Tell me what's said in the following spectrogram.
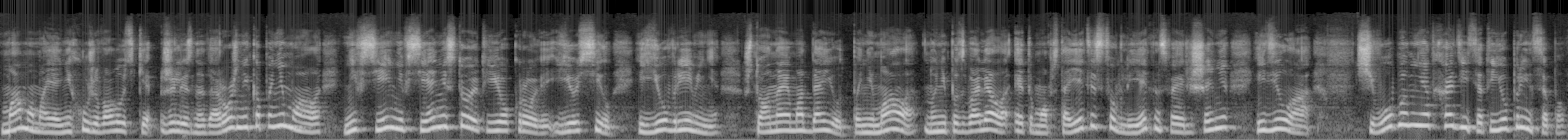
мама моя, не хуже Володьки железнодорожника, понимала, не все, не все они стоят ее крови, ее сил, ее времени, что она им отдает. Понимала, но не позволяла этому обстоятельству влиять на свои решения и дела – чего бы мне отходить от ее принципов?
